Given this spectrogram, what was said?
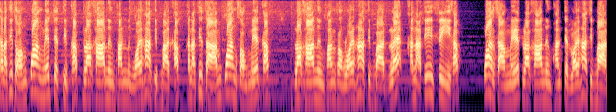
ขนาดที่ 2 กว้างเมตร70ครับราคา 1,150 บาทครับขนาดที่ 3 กว้าง 2 เมตรครับราคา 1,250 บาท และขนาดทีสี่ 4 ครับกว้าง 3 เมตร ราคา 1,750 บาท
